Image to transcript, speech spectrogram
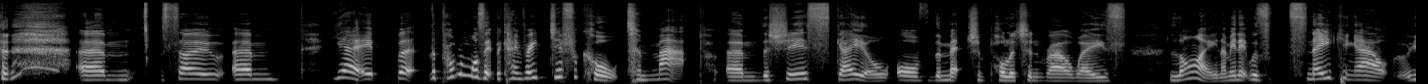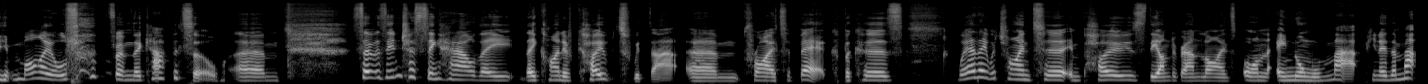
um, so, um, yeah, it, but the problem was it became very difficult to map um, the sheer scale of the Metropolitan Railways line. I mean, it was snaking out miles from the capital. Um, so it was interesting how they they kind of coped with that um, prior to Beck because where they were trying to impose the underground lines on a normal map, you know, the map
